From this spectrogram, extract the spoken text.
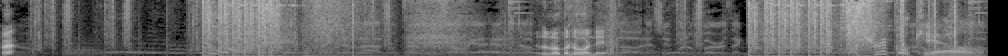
เฮ้ยไม่สนโลกก็โดนเด Triple kill.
